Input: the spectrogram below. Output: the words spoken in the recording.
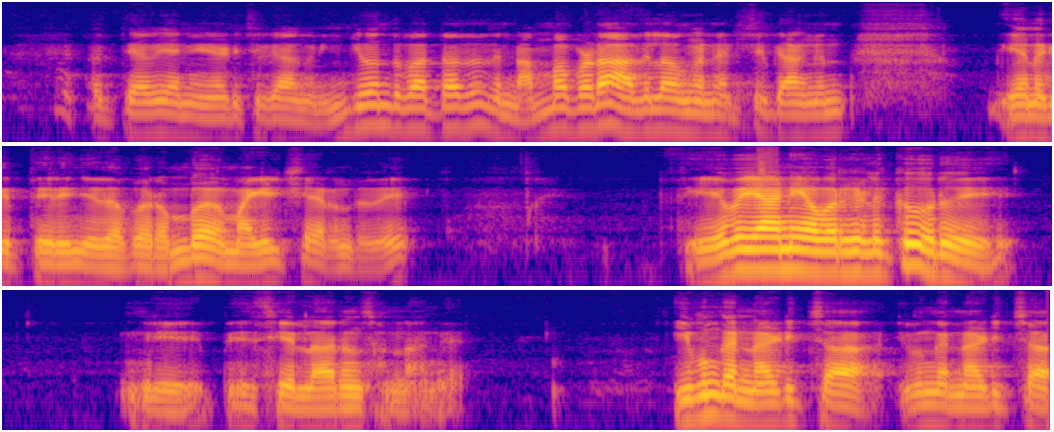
அது தேவையானி நடிச்சிருக்காங்க. இங்கே வந்து பார்த்தா தான் இது நம்ம படம் அதில் அவங்க நடிச்சிருக்காங்கன்னு எனக்கு தெரிஞ்சது. அப்போ ரொம்ப மகிழ்ச்சியாக இருந்தது. தேவையானி அவர்களுக்கு ஒரு இங்கே பேசி எல்லாரும் சொன்னாங்க. இவங்க நடித்தா இவங்க நடித்தா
